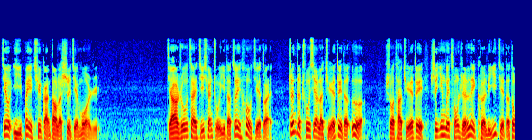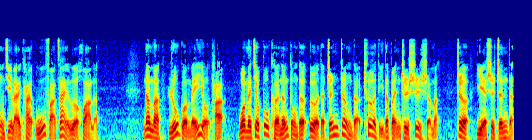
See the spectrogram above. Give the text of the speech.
就已被驱赶到了世界末日。假如在极权主义的最后阶段，真的出现了绝对的恶，说它绝对是因为从人类可理解的动机来看无法再恶化了。那么，如果没有它，我们就不可能懂得恶的真正的、彻底的本质是什么。这也是真的。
